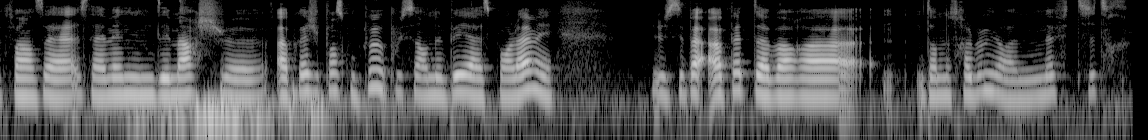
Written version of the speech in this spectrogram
Enfin, ça, ça amène une démarche. euh, Après, je pense qu'on peut pousser un EP à ce point-là, mais je sais pas. En fait, d'avoir. euh, Dans notre album, il y aura neuf titres.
